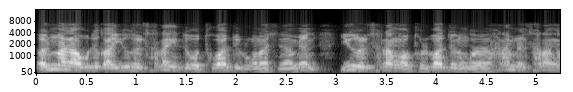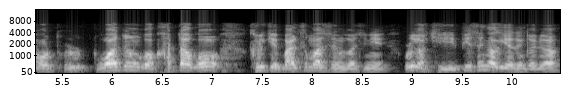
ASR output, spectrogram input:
얼마나 우리가 이웃을 사랑해 주고 도와주기를 원하시냐면 이웃을 사랑하고 돌봐주는 것은 하나님을 사랑하고 돌, 도와주는 것 같다고 그렇게 말씀하시는 것이니 우리가 깊이 생각해야 되는 겁니다.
